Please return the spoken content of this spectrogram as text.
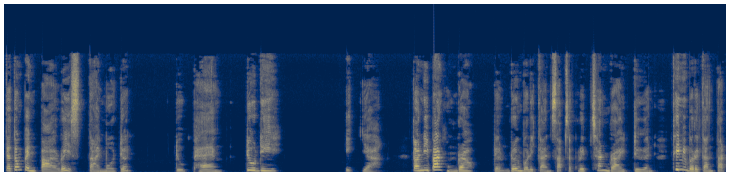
แต่ต้องเป็นปารีสสไตล์โมเดิร์น ดูแพง ดูดี อีกอย่าง ตอนนี้บ้านของเราเดินเรื่องบริการ subscription รายเดือนที่มีบริการตัด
